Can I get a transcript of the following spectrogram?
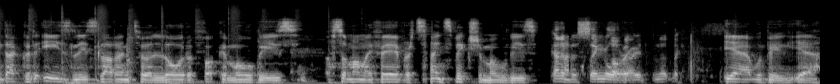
Mean, that could easily slot into a load of fucking movies, of some of my favorite science fiction movies. Kind of a single, right? Isn't it? Like, Yeah, it would be. Yeah,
